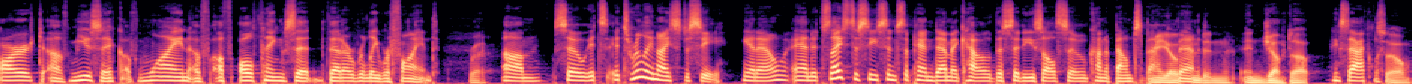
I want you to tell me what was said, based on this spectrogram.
art, of music, of wine, of of all things that that are really refined. Right. Um, so it's it's really nice to see, you know, and it's nice to see since the pandemic how the city's also kind of bounced back. Reopened and, and jumped up. Exactly. So,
